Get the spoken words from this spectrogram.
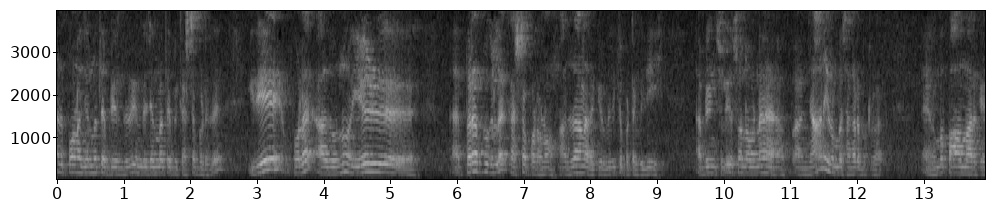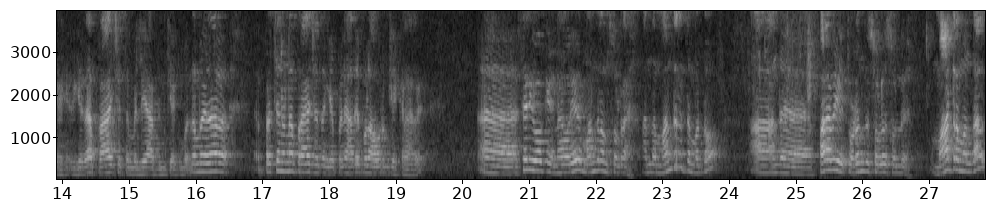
அது போன ஜென்மத்தில் எப்படி இருந்தது? இந்த ஜென்மத்தை எப்படி கஷ்டப்படுது? இதே போல் அது ஒன்றும் ஏழு பிறப்புகளில் கஷ்டப்படணும். அதுதான் அதுக்கு விதிக்கப்பட்ட விதி அப்படின்னு சொல்லி சொன்ன உடனே ஞானி ரொம்ப சங்கடப்பட்டுருவார். ரொம்ப பாவமாக இருக்குது இதுக்கு எதாவது பிராயச்சித்தம் இல்லையா? அப்படின்னு கேட்கும்போது நம்ம எதாவது பிரச்சனைனா பிராயச்சித்தம் கேட்போம் அதே போல் அவரும் கேட்குறாரு. சரி ஓகே. நான் ஒரே மந்திரம் சொல்கிறேன் அந்த மந்திரத்தை மட்டும் அந்த பறவையை தொடர்ந்து சொல்ல சொல்லு. மாற்றம் வந்தால்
